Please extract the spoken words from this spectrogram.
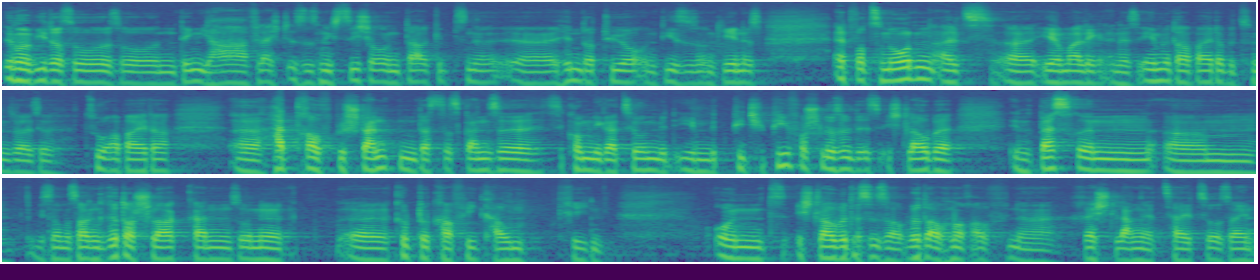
immer wieder so, so ein Ding, ja, vielleicht ist es nicht sicher und da gibt es eine äh, Hintertür und dieses und jenes. Edward Snowden als äh, ehemaliger NSE-Mitarbeiter bzw. Zuarbeiter äh, hat darauf bestanden, dass das ganze die Kommunikation mit ihm mit PGP verschlüsselt ist. Ich glaube, in besseren, ähm, wie soll man sagen, Ritterschlag kann so eine äh, Kryptographie kaum kriegen. Und ich glaube, das auch, wird auch noch auf eine recht lange Zeit so sein,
